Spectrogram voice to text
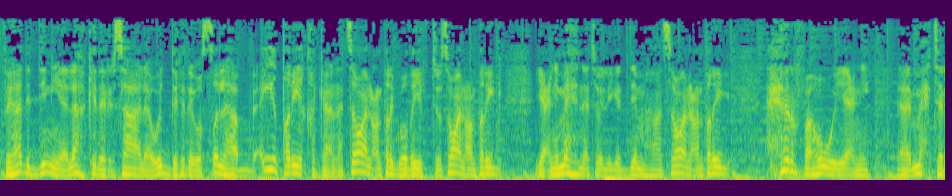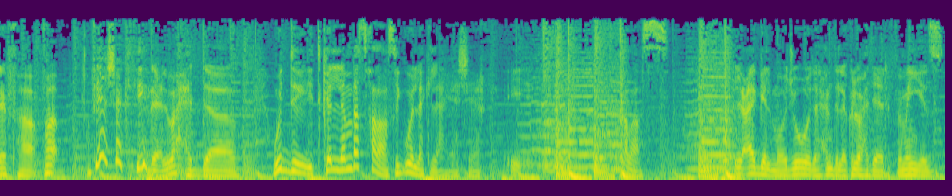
في هذه الدنيا له كذا رسالة وده كذا يوصلها بأي طريقة كانت سواء عن طريق وظيفته سواء عن طريق يعني مهنته اللي يقدمها سواء عن طريق حرفة هو يعني محترفها. ففي أشياء كثيرة الواحد وده يتكلم بس خلاص يقول لك لا يا شيخ. خلاص. العقل موجود الحمد لله كل واحد يعرف يميز.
